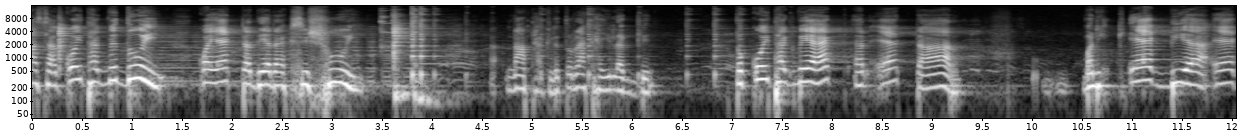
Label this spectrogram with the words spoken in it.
আচ্ছা কই থাকবে দুই? কয়, একটা দিয়ে রাখছি, শুই। না থাকলে তো রাখাই লাগবে। তো কই থাকবে এক আর একটার মানে এক দিয়া এক,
